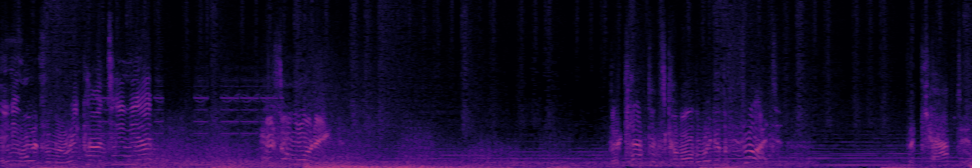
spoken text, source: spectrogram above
Any word from the recon team yet? Here's a warning! Their captain's come all the way to the front! The captain?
